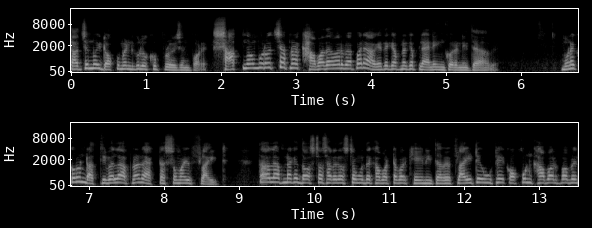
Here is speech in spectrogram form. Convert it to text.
তার জন্য ওই ডকুমেন্টগুলো খুব প্রয়োজন পড়ে। সাত নম্বর হচ্ছে আপনার খাওয়া দাওয়ার ব্যাপারে আগে থেকে আপনাকে প্ল্যানিং করে নিতে হবে। মনে করুন রাত্রিবেলা আপনার একটার সময় ফ্লাইট তাহলে আপনাকে দশটা সাড়ে দশটার মধ্যে খাবার টাবার খেয়ে নিতে হবে। ফ্লাইটে উঠে কখন খাবার পাবেন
